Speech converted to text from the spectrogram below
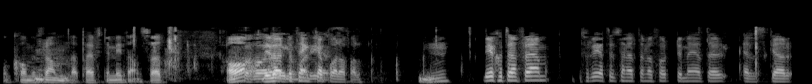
Och kommer fram Mm. där på eftermiddagen. Så att, ja, det är värt de att tänka på i alla fall. Mm. V75, 3140 meter. Älskar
